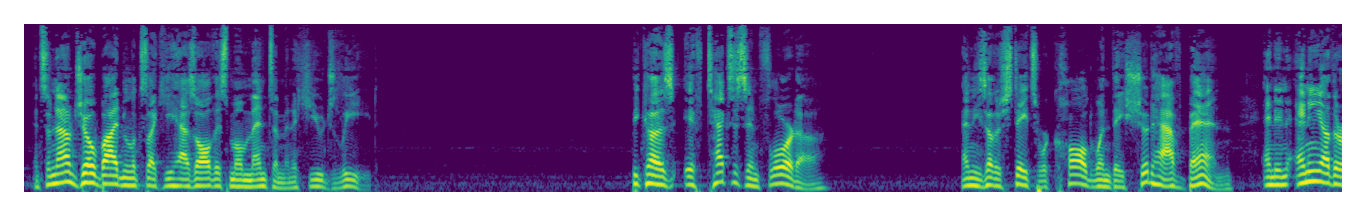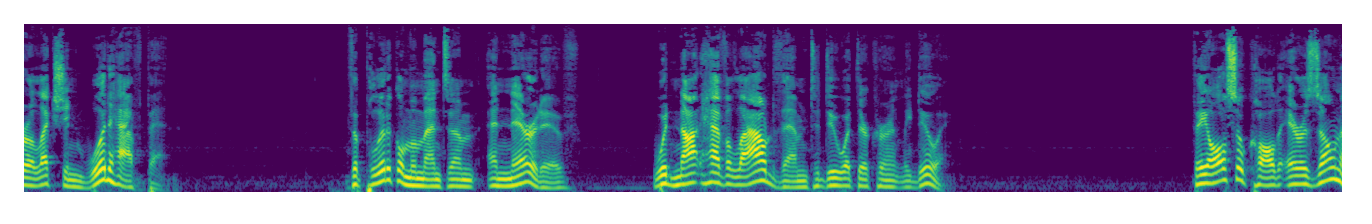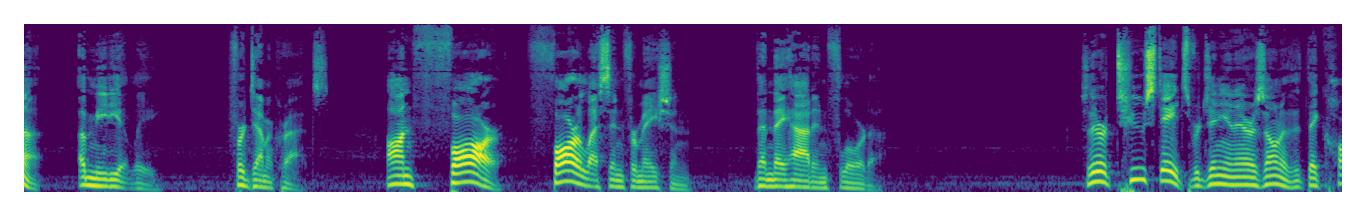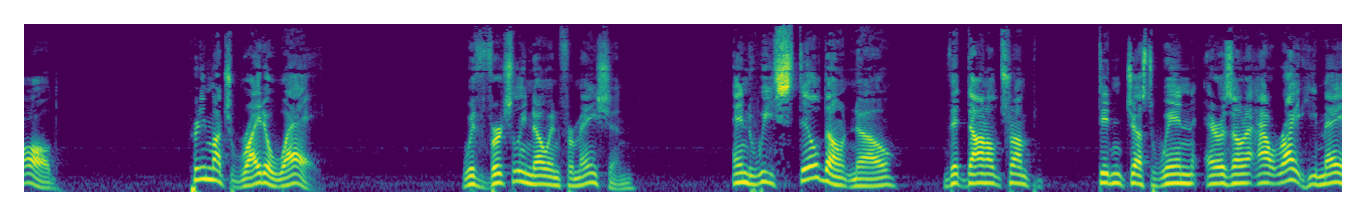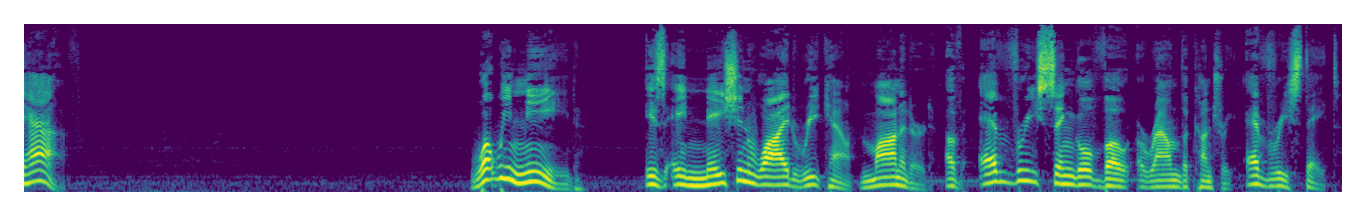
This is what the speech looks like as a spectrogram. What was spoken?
And so now Joe Biden looks like he has all this momentum and a huge lead. Because if Texas and Florida and these other states were called when they should have been, and in any other election would have been, the political momentum and narrative would not have allowed them to do what they're currently doing. They also called Arizona immediately for Democrats on far, far less information than they had in Florida. So there are two states, Virginia and Arizona, that they called pretty much right away with virtually no information. And we still don't know that Donald Trump didn't just win Arizona outright. He may have. What we need is a nationwide recount monitored of every single vote around the country, every state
